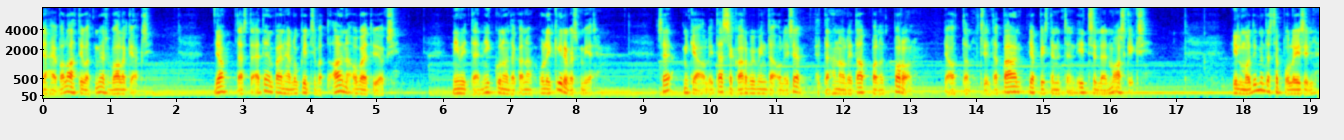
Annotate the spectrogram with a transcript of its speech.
ja he valahtivat myös valkeaksi. Ja tästä eteenpäin he lukitsivat aina ovet yöksi. Nimittäin ikkunan takana oli kirvesmies. Se, mikä oli tässä karvivinta, oli se, että hän oli tappanut poron ja ottanut siltä pään ja pistänyt sen itselleen maskiksi. Ilmoitimme tästä poliisille.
